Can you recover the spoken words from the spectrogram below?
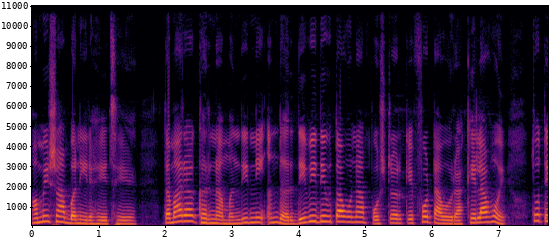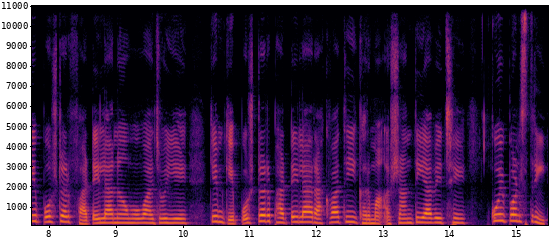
હંમેશા બની રહે છે. તમારા ઘરના મંદિરની અંદર દેવી દેવતાઓના પોસ્ટર કે ફોટાઓ રાખેલા હોય, તો તે પોસ્ટર ફાટેલા ન હોવા જોઈએ. કેમ કે પોસ્ટર ફાટેલા રાખવાથી ઘરમાં અશાંતિ આવે છે કોઈ પણ સ્ત્રી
